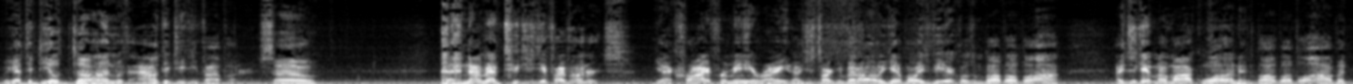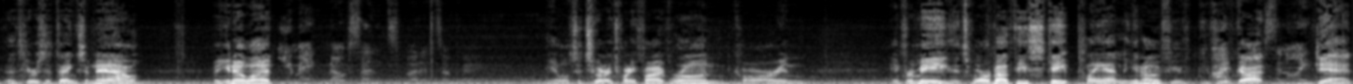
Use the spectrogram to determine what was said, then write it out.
we got the deal done without the GT500. So now I'm going to have two GT500s. Yeah, cry for me, right? I was just talking about, oh, we get up all these vehicles and blah, blah, blah. I just get my Mach 1 and blah, blah, blah. But here's the thing. So now, but you know what? You make no sense, but it's okay. you know, it's a 225 run car, and and for me, it's more about the escape plan. You know, if you if you've got personally think debt,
